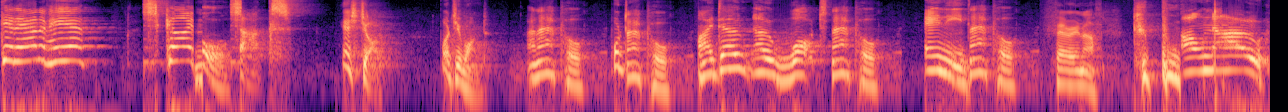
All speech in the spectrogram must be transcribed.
Get out of here! Sky ball sucks. Yes, John. What do you want? An apple. What apple? I don't know what apple. Any apple. Fair enough. Oh no!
